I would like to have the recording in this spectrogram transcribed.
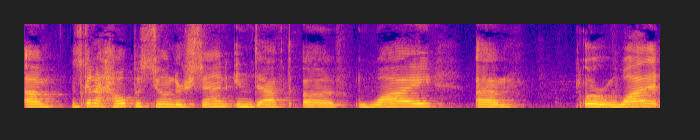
um, is to help us to understand in depth of why um, or what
